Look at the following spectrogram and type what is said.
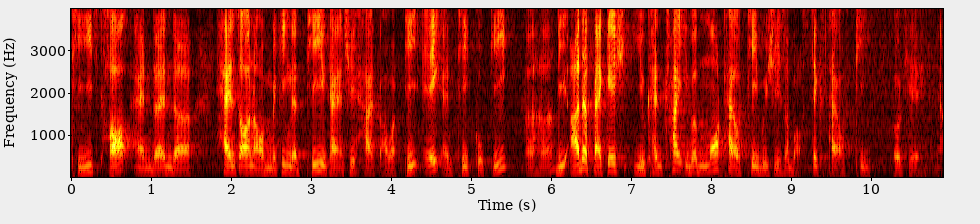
tea talk and then the hands-on of making the tea, you can actually have our tea egg and tea cookie. Uh-huh. The other package, you can try even more type of tea, which is about six type of tea. Okay. Yeah.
